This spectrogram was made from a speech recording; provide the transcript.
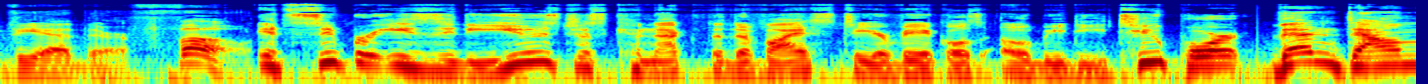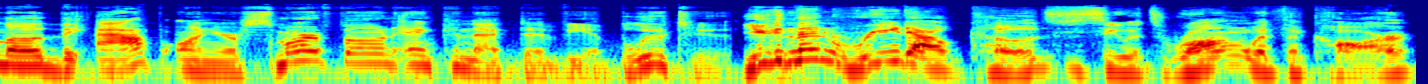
via their phone. It's super easy to use. Just connect the device to your vehicle's OBD2 port, then download the app on your smartphone and connect it via Bluetooth. You can then read out codes to see what's wrong with the car,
